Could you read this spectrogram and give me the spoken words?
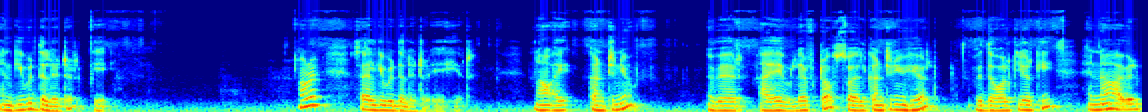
and give it the letter A. Alright so I'll give it the letter A here. Now I continue where I have left off. So I'll continue here with the all clear key. And now I will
